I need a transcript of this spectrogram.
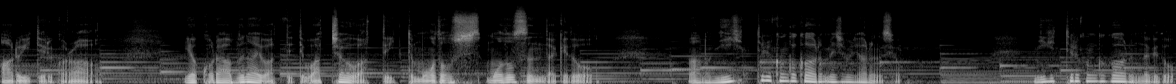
歩いてるから、いや、これ危ないわって言って割っちゃうわって言って戻し、戻すんだけど、あの、握ってる感覚はめちゃめちゃあるんですよ。握ってる感覚はあるんだけど、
